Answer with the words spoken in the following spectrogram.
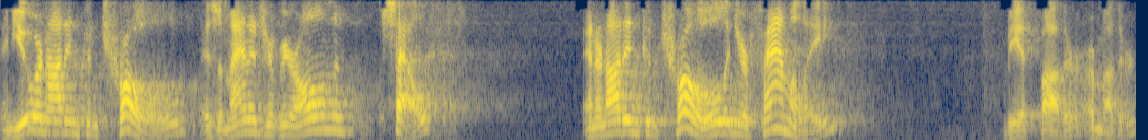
and you are not in control as a manager of your own self, and are not in control in your family, be it father or mother,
